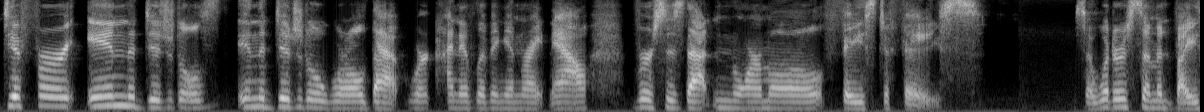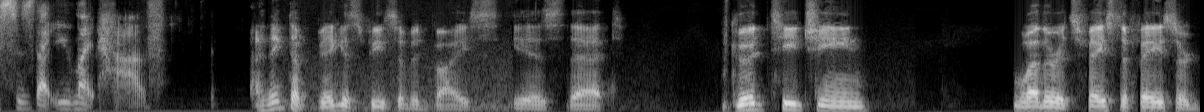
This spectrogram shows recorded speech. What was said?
differ in the digital in the digital world that we're kind of living in right now versus that normal face to face so what are some advices that you might have? I think the biggest piece of advice is that good teaching whether it's face to face or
